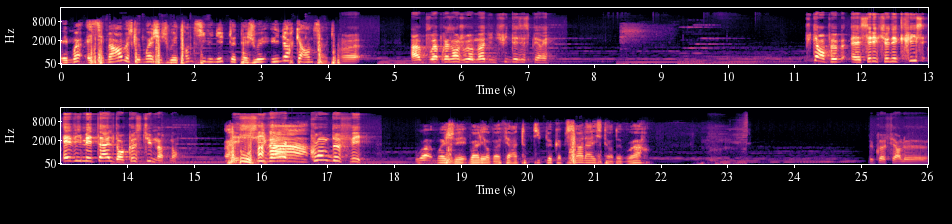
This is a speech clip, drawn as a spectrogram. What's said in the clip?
et moi, et c'est marrant parce que moi j'ai joué 36 minutes, toi t'as joué 1h45. Ouais. Ah, vous pouvez à présent jouer au mode une fuite désespérée. Putain, on peut eh, sélectionner Chris Heavy Metal dans costume maintenant. Ah, Et Shiva, conte de fées. Ouais, moi je vais. Bon allez, on va faire un tout petit peu comme ça là, histoire de voir. De quoi faire le.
